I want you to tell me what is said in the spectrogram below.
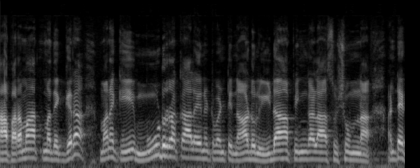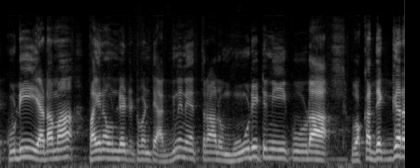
ఆ పరమాత్మ దగ్గర మనకి మూడు రకాలైనటువంటి నాడులు ఇడా పింగళ సుషుమ్న అంటే కుడి ఎడమ పైన ఉండేటటువంటి అగ్ని నేత్రాలు మూడిటిని కూడా ఒక దగ్గర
